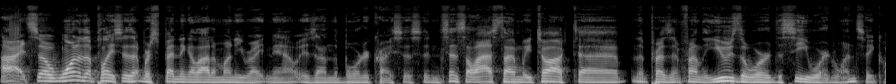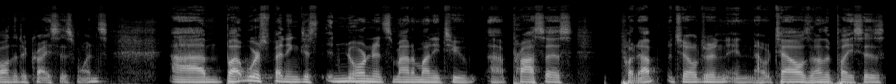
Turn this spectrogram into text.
All right. So, one of the places that we're spending a lot of money right now is on the border crisis. And since the last time we talked, uh, the president finally used the word, the C word once. So he called it a crisis once. Um, but we're spending just inordinate amount of money to uh, process, put up children in hotels and other places.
